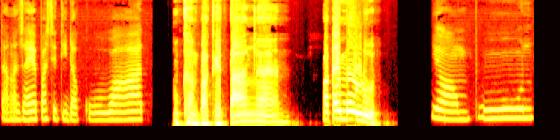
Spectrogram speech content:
Tangan saya pasti tidak kuat. Bukan pakai tangan, pakai mulut. Ya ampun,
